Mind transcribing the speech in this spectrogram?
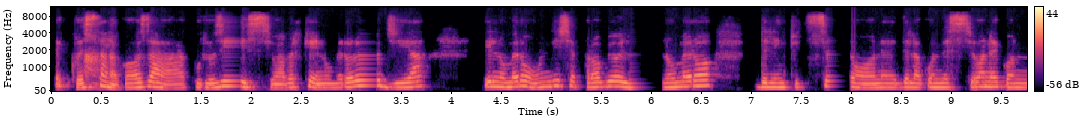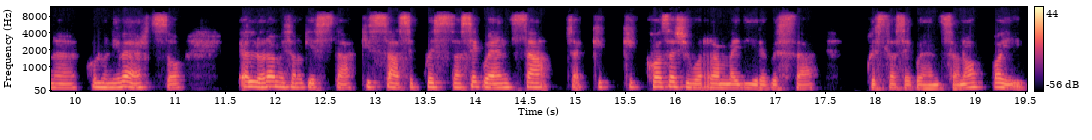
E questa ah. è una cosa curiosissima perché in numerologia il numero 11 è proprio il numero dell'intuizione, della connessione con, con l'universo. E allora mi sono chiesta, chissà se questa sequenza, cioè che, che cosa ci vorrà mai dire questa, questa sequenza, no? Poi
